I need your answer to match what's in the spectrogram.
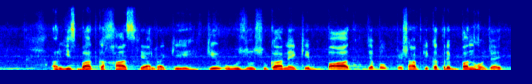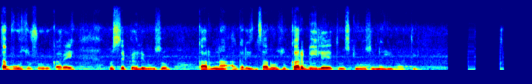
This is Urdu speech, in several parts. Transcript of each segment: اور اس بات کا خاص خیال رکھیں کہ وضو سکانے کے بعد جب وہ پیشاب کے قطرے بند ہو جائے تب وضو شروع کرے اس سے پہلے وضو کرنا، اگر انسان وضو کر بھی لے تو اس کی وضو نہیں ہوتی۔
